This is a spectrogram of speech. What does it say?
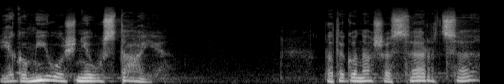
Jego miłość nie ustaje. Dlatego nasze serce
